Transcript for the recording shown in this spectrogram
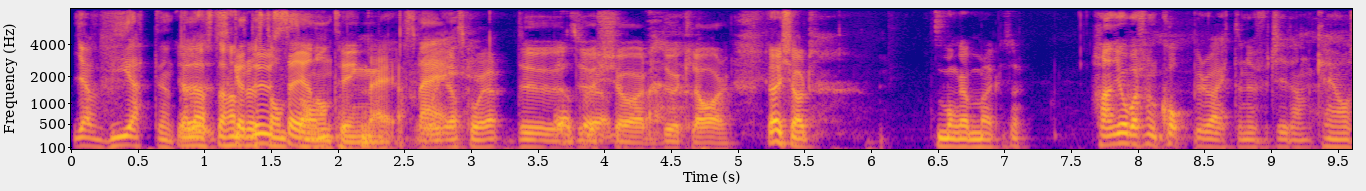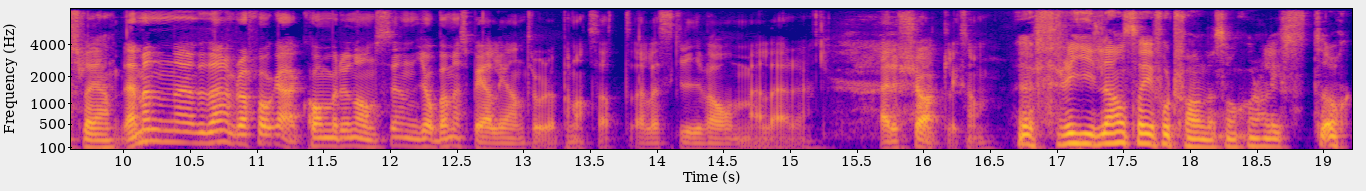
Jag vet inte. Jag läste Ska du säga någonting? Nej, jag skojar, jag skojar. Du, Jag du är skojar. körd, du är klar. Jag är körd. Många bemärkelser. Han jobbar som copywriter nu för tiden, kan jag avslöja. Nej, men eh, det där är en bra fråga. Kommer du någonsin jobba med spel igen, tror du, på något sätt? Eller skriva om, eller är det kört liksom? Jag frilansar ju fortfarande som journalist och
